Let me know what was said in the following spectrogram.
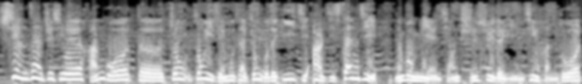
现在这些韩国的综综艺节目，在中国的一季、二季、三季能够勉强持续的引进很多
